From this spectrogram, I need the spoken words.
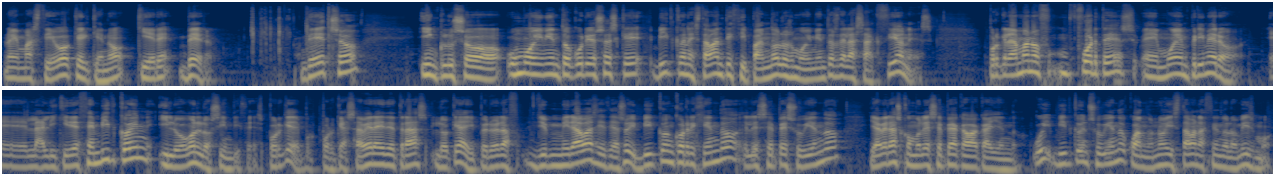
no hay más ciego que el que no quiere ver. De hecho, incluso un movimiento curioso es que Bitcoin estaba anticipando los movimientos de las acciones, porque las manos fuertes eh, mueven primero eh, la liquidez en Bitcoin y luego en los índices. ¿Por qué? Pues porque a saber hay detrás lo que hay. Pero era, mirabas y decías, uy, Bitcoin corrigiendo, el SP subiendo, ya verás cómo el SP acaba cayendo. Uy, Bitcoin subiendo cuando no estaban haciendo lo mismo.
